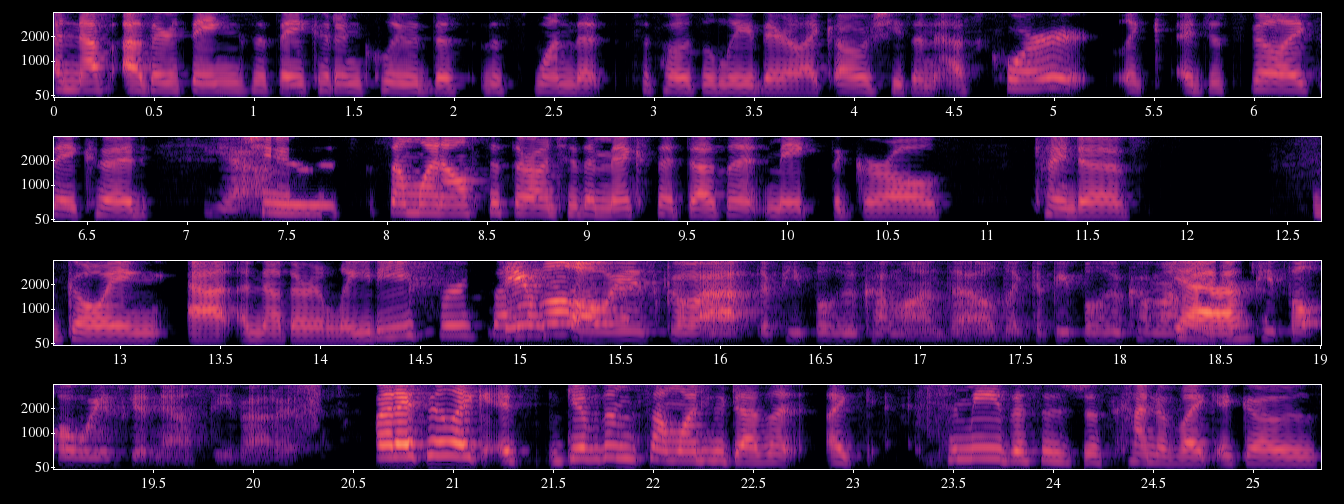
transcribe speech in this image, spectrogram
enough other things that they could include. This this one that supposedly they're like, oh, she's an escort. Like I just feel like they could yeah. choose someone else to throw into the mix that doesn't make the girls kind of going at another lady for something. they will always go at the people who come on though. Like the people who come on yeah. Later, people always get nasty about it. But i feel like it give them someone who doesn't like to me this is just kind of like it goes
